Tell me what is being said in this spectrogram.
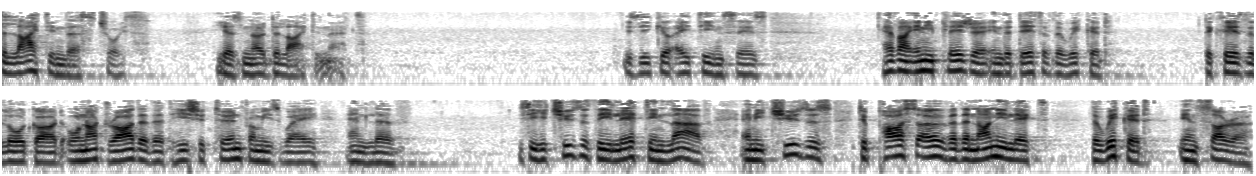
delight in this choice, he has no delight in that. Ezekiel 18 says, Have I any pleasure in the death of the wicked? declares the Lord God, or not rather that he should turn from his way and live? You see, he chooses the elect in love, and he chooses to pass over the non elect, the wicked, in sorrow.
